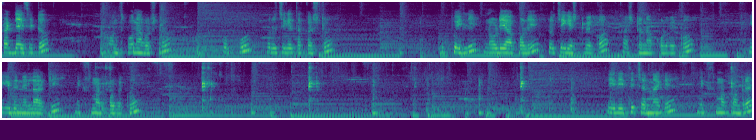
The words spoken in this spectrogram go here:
ಕಡಲೆ ಹಸಿಟ್ಟು, ಒಂದು ಸ್ಪೂನ್ ಆಗೋಷ್ಟು ಉಪ್ಪು, ರುಚಿಗೆ ತಕ್ಕಷ್ಟು ಉಪ್ಪು ಇಲ್ಲಿ ನೋಡಿ ಹಾಕ್ಕೊಳ್ಳಿ ರುಚಿಗೆ ಎಷ್ಟು ಬೇಕೋ ಅಷ್ಟನ್ನು ಹಾಕ್ಕೊಳ್ಬೇಕು. ಇದನ್ನೆಲ್ಲ ಹಾಕಿ ಮಿಕ್ಸ್ ಮಾಡ್ಕೊಳ್ಬೇಕು. ಈ ರೀತಿ ಚೆನ್ನಾಗಿ ಮಿಕ್ಸ್ ಮಾಡಿಕೊಂಡ್ರೆ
